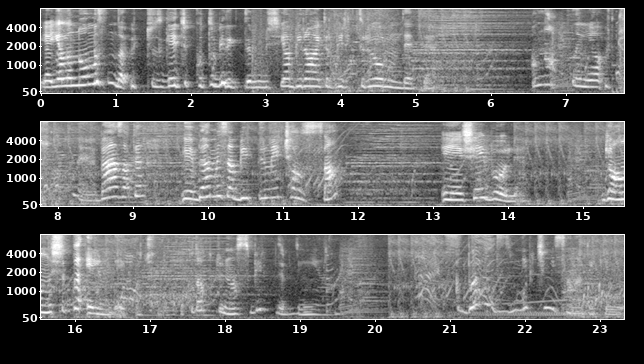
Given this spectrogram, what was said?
ya yalan olmasın da 300 geçik kutu biriktirmiş. Ya bir aydır biriktiriyorum dedi. Ama ne yaptın ya 300 kutu ne? Ben zaten e, ben mesela biriktirmeye çalışsam e, şey böyle yanlışlıkla elimde açılıyor. O kadar kutuyu nasıl biriktirdin ya? Ya Böyle ne biçim insanlar denk geliyor?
